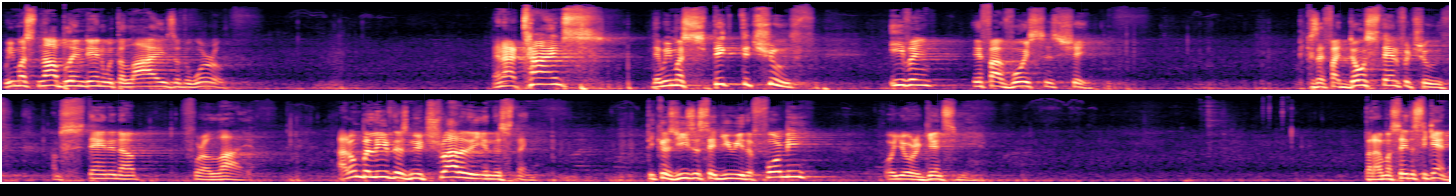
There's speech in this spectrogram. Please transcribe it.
We must not blend in with the lies of the world. And at times, that we must speak the truth, even if our voices shake. Because if I don't stand for truth, I'm standing up for a lie. I don't believe there's neutrality in this thing. Because Jesus said, You either for me or you're against me. But I must say this again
